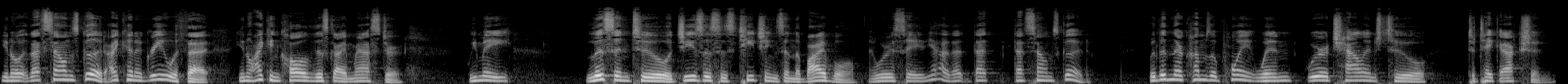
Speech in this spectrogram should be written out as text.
You know, that sounds good. I can agree with that. You know, I can call this guy master. We may listen to Jesus' teachings in the Bible and we would say, yeah, that, that, that sounds good. But then there comes a point when we're challenged to, to take action.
